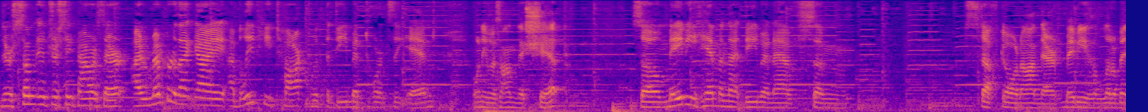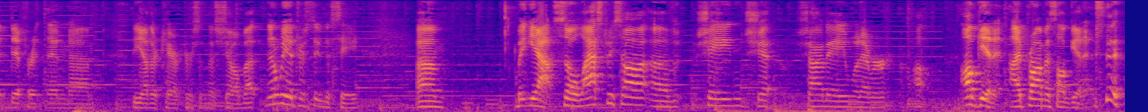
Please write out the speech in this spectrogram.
there's some interesting powers there. I remember that guy. I believe he talked with the demon towards the end when he was on the ship. So maybe him and that demon have some stuff going on there. Maybe he's a little bit different than um, the other characters in the show, but it'll be interesting to see. Um, but yeah, so last we saw of Shane, Sh- Shane, whatever. I'll, I'll get it. I promise I'll get it.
